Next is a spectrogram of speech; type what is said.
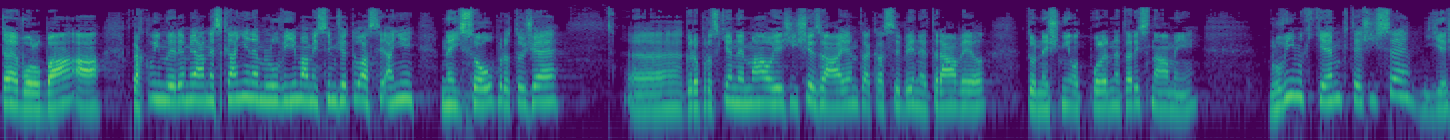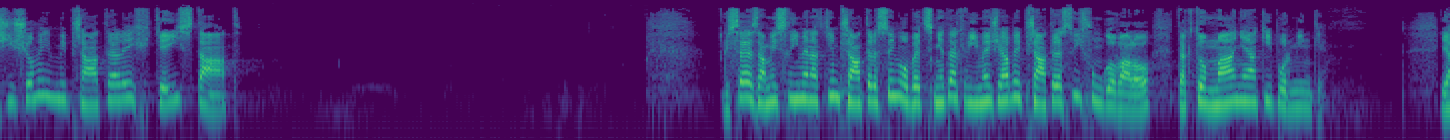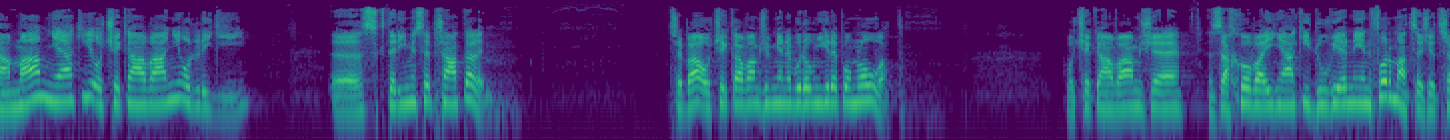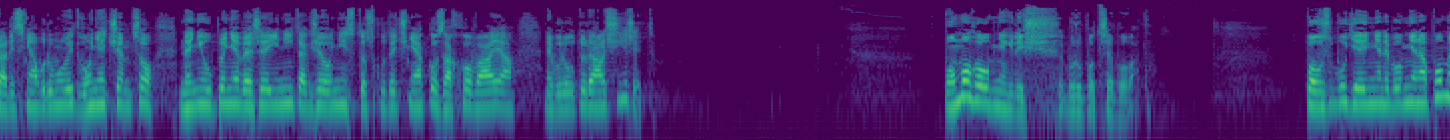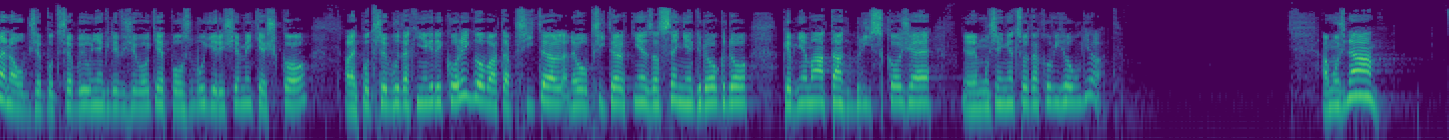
to je volba a k takovým lidem já dneska ani nemluvím a myslím, že tu asi ani nejsou, protože eh, kdo prostě nemá o Ježíše zájem, tak asi by netrávil to dnešní odpoledne tady s námi. Mluvím k těm, kteří se Ježíšovými přáteli chtějí stát. Když se zamyslíme nad tím přátelstvím obecně, tak víme, že aby přátelství fungovalo, tak to má nějaké podmínky. Já mám nějaké očekávání od lidí, eh, s kterými se přátelím. Třeba očekávám, že mě nebudou nikde pomlouvat. Očekávám, že zachovají nějaký důvěrný informace, že třeba když já budu mluvit o něčem, co není úplně veřejný, takže oni to skutečně jako zachovají a nebudou to dál šířit. Pomohou mě, když budu potřebovat. Povzbudějí mě nebo mě napomenou, že potřebuju někdy v životě povzbudit, když je mi těžko, ale potřebuji tak někdy korigovat a přítel nebo přítelkyně zase někdo, kdo ke mně má tak blízko, že eh, může něco takového udělat. A možná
